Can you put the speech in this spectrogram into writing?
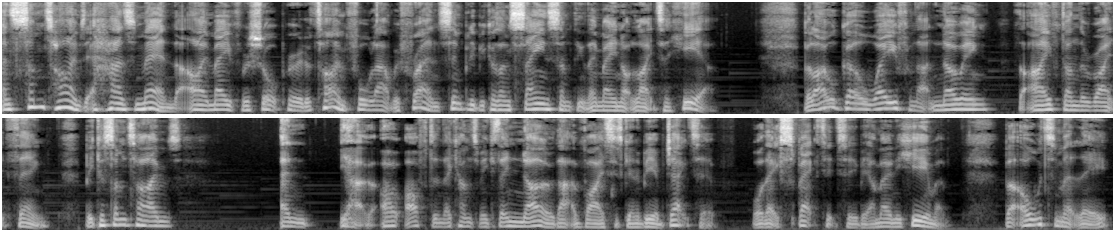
And sometimes it has meant that I may for a short period of time fall out with friends simply because I'm saying something they may not like to hear. But I will go away from that knowing that I've done the right thing because sometimes, and yeah, often they come to me because they know that advice is going to be objective or they expect it to be. I'm only human. But ultimately,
